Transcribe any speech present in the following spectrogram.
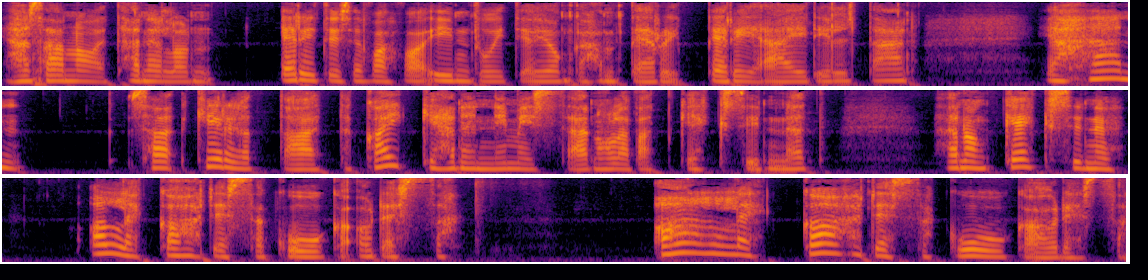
Ja hän sanoi, että hänellä on erityisen vahva intuitio, jonka hän peri, peri äidiltään. Ja hän kirjoittaa, että kaikki hänen nimissään olevat keksinnöt, hän on keksinyt alle kahdessa kuukaudessa. Alle kahdessa kuukaudessa.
